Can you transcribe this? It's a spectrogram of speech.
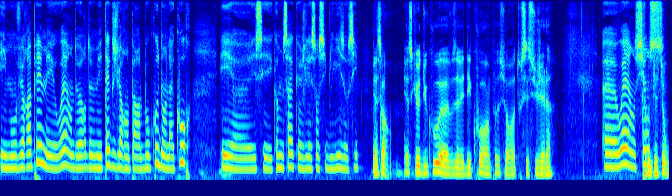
et ils m'ont vu rapper, mais ouais, en dehors de mes textes, je leur en parle beaucoup dans la cour, et, euh, et c'est comme ça que je les sensibilise aussi. D'accord. Est-ce que du coup, euh, vous avez des cours un peu sur euh, tous ces sujets-là? Euh, ouais, en sciences, question.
